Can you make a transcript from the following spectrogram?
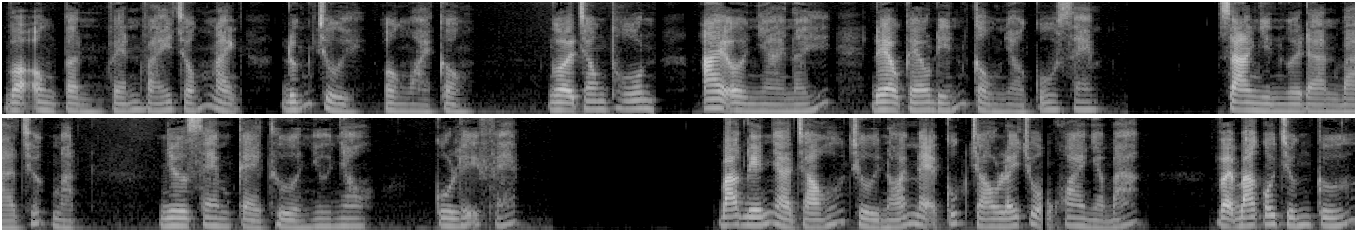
vợ ông Tần vén váy chống lạnh, đứng chửi ở ngoài cổng. Người trong thôn, ai ở nhà nấy, đều kéo đến cổng nhà cô xem. Sang nhìn người đàn bà trước mặt, như xem kẻ thừa như nhau. Cô lễ phép. Bác đến nhà cháu chửi nói mẹ Cúc cháu lấy trộm khoai nhà bác. Vậy bác có chứng cứ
